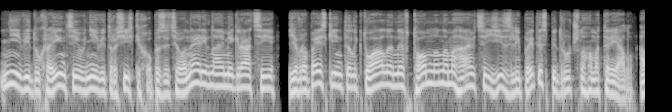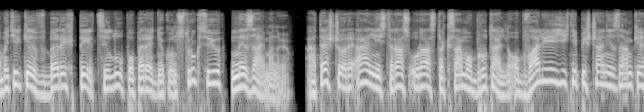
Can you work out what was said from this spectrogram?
ні від українців, ні від російських опозиціонерів на еміграції, європейські інтелектуали невтомно намагаються її зліпити з підручного матеріалу, аби тільки вберегти цілу попередню конструкцію незайманою. А те, що реальність раз у раз так само брутально обвалює їхні піщані замки,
